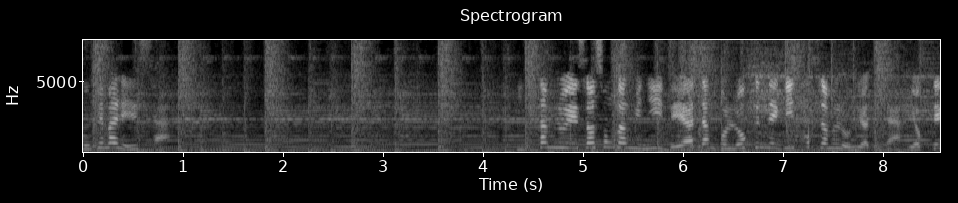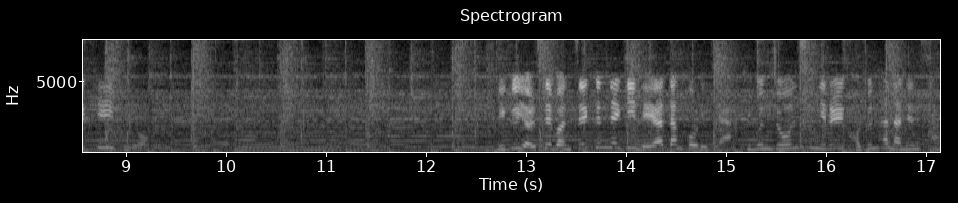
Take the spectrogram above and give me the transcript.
9회 말 1사 3루에서 송강민이 내야 땅볼로 끝내기 타점을 올렸다. 역대 KBO 리그 13번째 끝내기 내야 땅볼이다. 기분 좋은 승리를 거둔 하나는 3.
